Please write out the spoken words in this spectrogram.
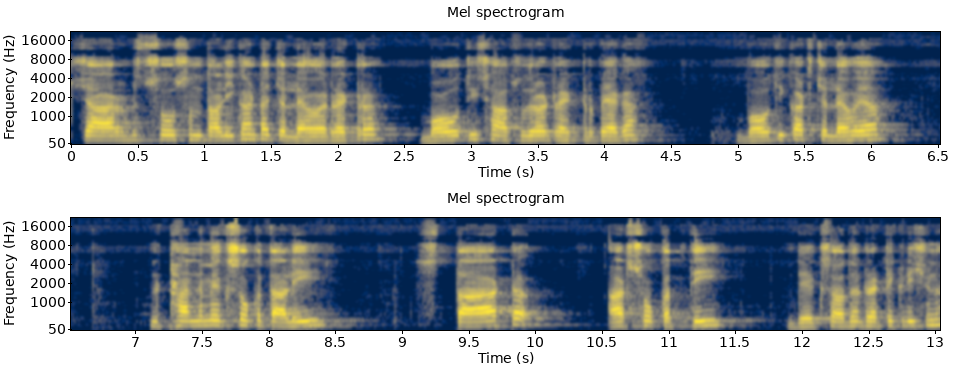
447 ਘੰਟਾ ਚੱਲਿਆ ਹੋਇਆ ਟਰੈਕਟਰ। ਬਹੁਤ ਹੀ ਸਾਫ਼ ਸੁਥਰਾ ਟਰੈਕਟਰ ਪਿਆ ਹੈਗਾ। ਬਹੁਤ ਹੀ ਘੱਟ ਚੱਲਿਆ ਹੋਇਆ। 98141 67 831 ਦੇਖ ਸਕਦੇ ਹੋ ਟਰੈਕਟਰ ਕੰਡੀਸ਼ਨ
